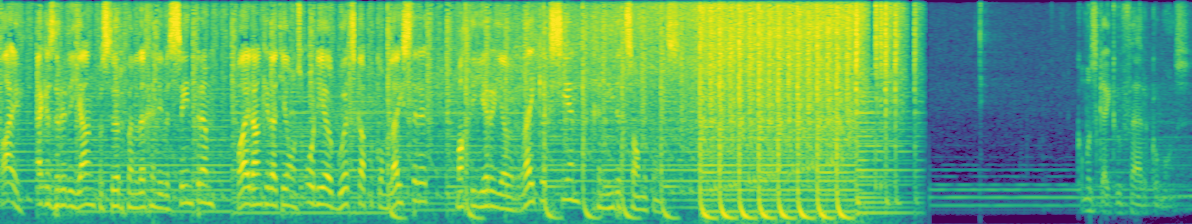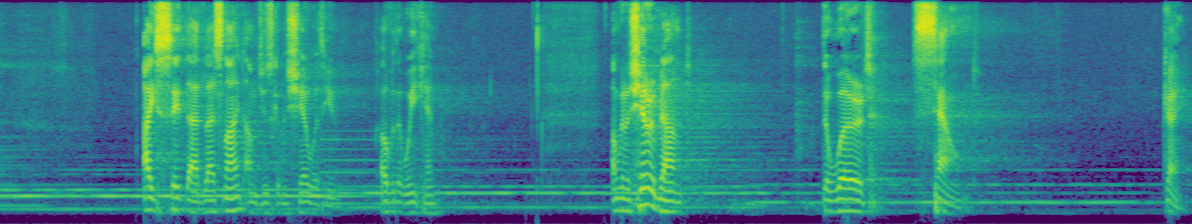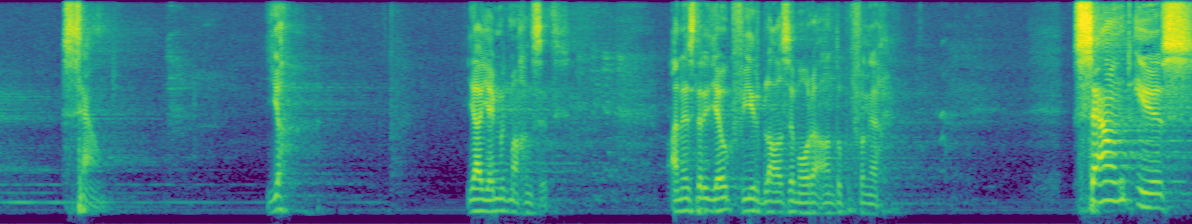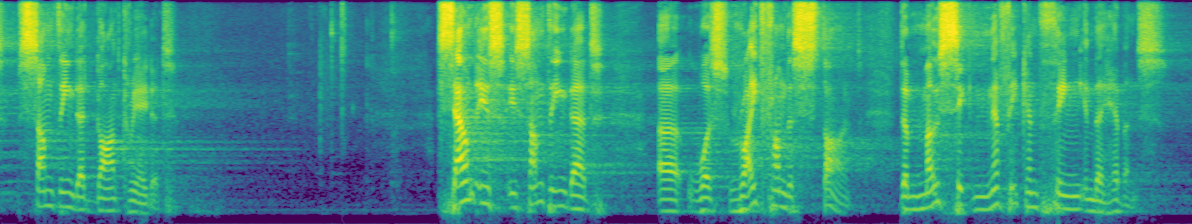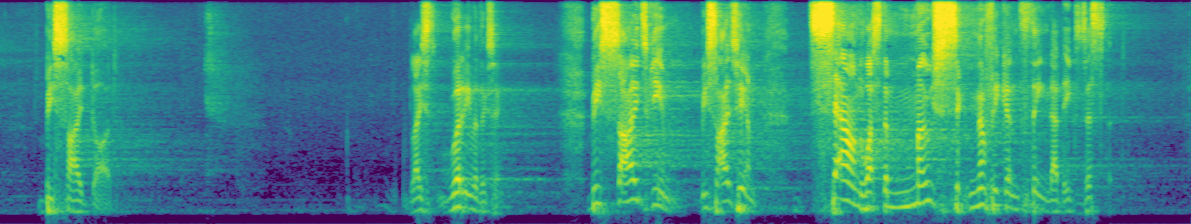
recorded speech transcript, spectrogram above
Hi, ek is Rudy Jang, pastoor van Lig en Liewe Sentrum. Baie dankie dat jy ons audio boodskappe kom luister het. Mag die Here jou ryklik seën. Geniet dit saam met ons. Kom ons kyk hoe ver kom ons. I said that last night. I'm just going to share with you over the weekend. I'm going to share around the word sound. Okay. Sound. Ja. Ja, jy moet maar gaan sit. Anders dat jy ook vier blaase môre aand op 'n vinger. Sound is something that God created. Sound is, is something that uh, was right from the start the most significant thing in the heavens beside God. Luister, hoor wat ek sê? Besides him, besides him, sound was the most significant thing that existed.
